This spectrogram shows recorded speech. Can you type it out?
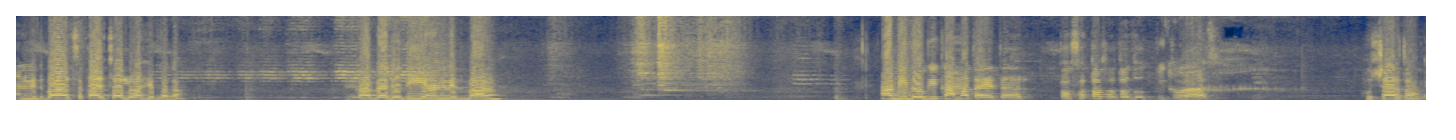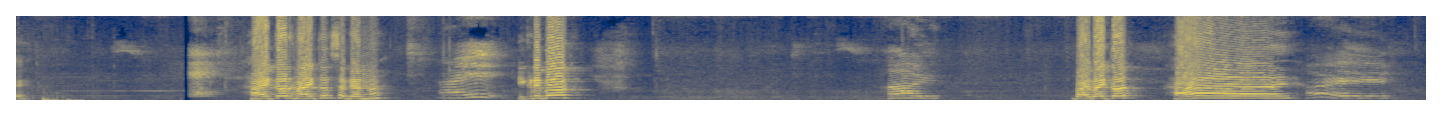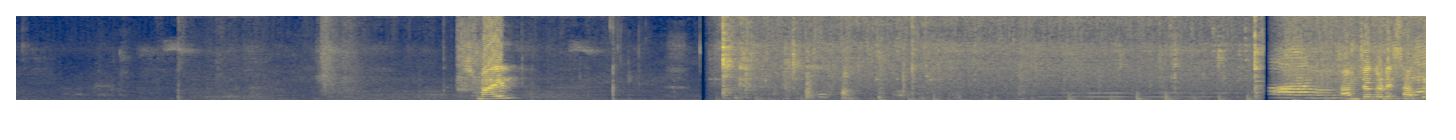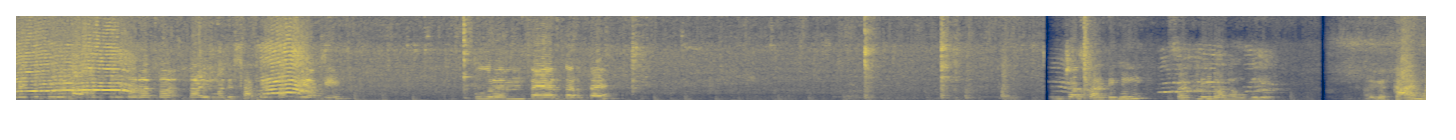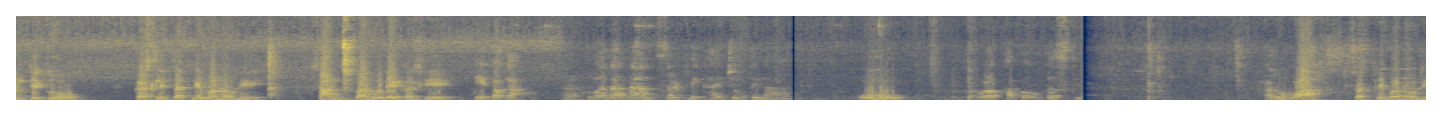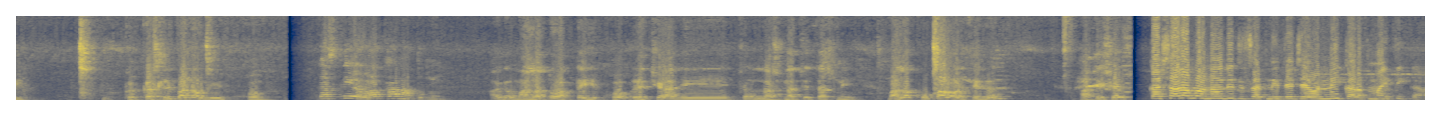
अन्वित बाळाचं काय चालू आहे बघा. काव्या दिदी अन्वित बाळ? आम्ही दोघी कामात आहे तर तो स्वतः स्वतः दूध पितो आज. हुशार झालाय. हाय कर हाय कर सगळ्यांना. इकडे बघ. हाय. बाय बाय कर. हाय. स्माइल आमच्याकडे साखरेचे पुरण आवडतं तर आता डाळीमध्ये साखर टाकली आहे. पुरण तयार करताय. तुमच्यासाठी मी चटणी बनवली अगं काय म्हणते तू? कसली चटणी बनवली? सांग बघू दे कशी आहे. हे बघा मला लाल चटणी खायची होती ना? हो. ओळखा पाहू कसली. अरे वा चटणी बनवली. क- कसली बनवली? हो कसली ओळखा ना तुम्ही. अगं मला तर वाटतं ही खोबऱ्याची आणि च- लसणाची चटणी. मला खूप आवडते ग. अतिशय कशाला बनवली ती चटणी? ते जेवण नाही करत माहिती का?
